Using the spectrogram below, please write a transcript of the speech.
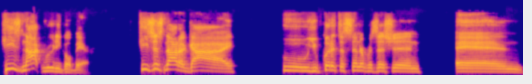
He's not Rudy Gobert. He's just not a guy who you put at the center position and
